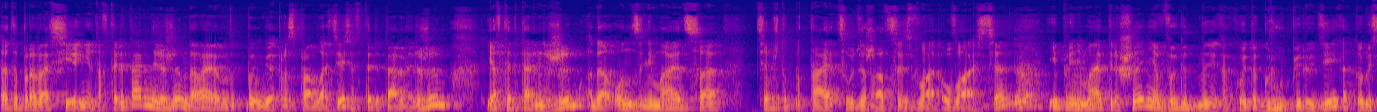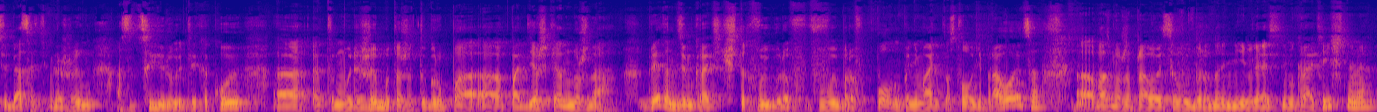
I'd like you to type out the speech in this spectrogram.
Это про Россию. Нет, авторитарный режим, давай будем говорить просто про власть. Есть авторитарный режим, и авторитарный режим, да, он занимается тем, что пытается удержаться из вла- у власти да. и принимает решения, выгодные какой-то группе людей, которые себя с этим режимом ассоциируют, и какую э, этому режиму тоже эта группа э, поддержки нужна. При этом демократических выборов, выборов в полном понимании этого слова не проводится. Э, возможно, проводятся выборы, но не являются демократичными.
